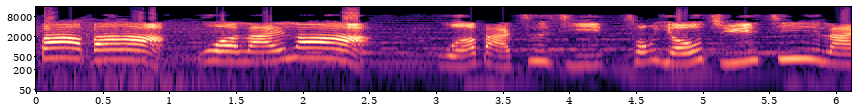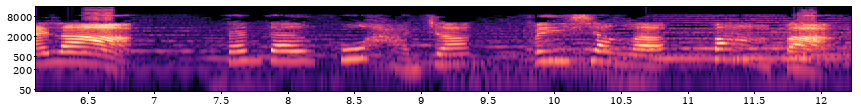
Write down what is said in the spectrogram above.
爸爸，我来啦！我把自己从邮局寄来啦！丹丹呼喊着，飞向了爸爸。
